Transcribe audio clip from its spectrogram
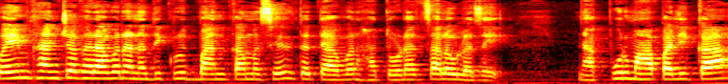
फईम खानच्या घरावर अनधिकृत बांधकाम असेल तर त्यावर हातोडा चालवला जाईल. नागपूर महापालिका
